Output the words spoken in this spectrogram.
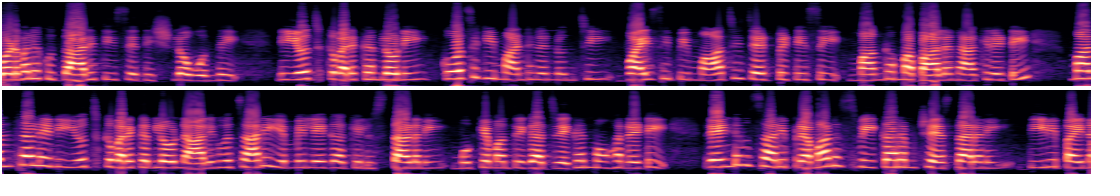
గొడవలకు దారితీసే దిశలో ఉంది. నియోజకవర్గంలోని కోసిగి మండలం నుంచి వైసీపీ మాజీ జడ్పీటీసీ మంగమ్మ బాలనాగిరెడ్డి మంత్రాలయ నియోజకవర్గంలో నాలుగవసారి ఎమ్మెల్యేగా గెలుస్తాడని ముఖ్యమంత్రిగా జగన్మోహన్ రెడ్డి రెండవసారి ప్రమాణ స్వీకారం చేస్తారని దీనిపైన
